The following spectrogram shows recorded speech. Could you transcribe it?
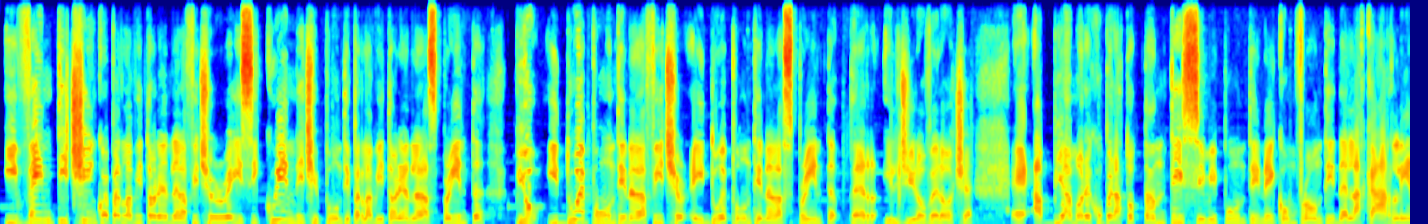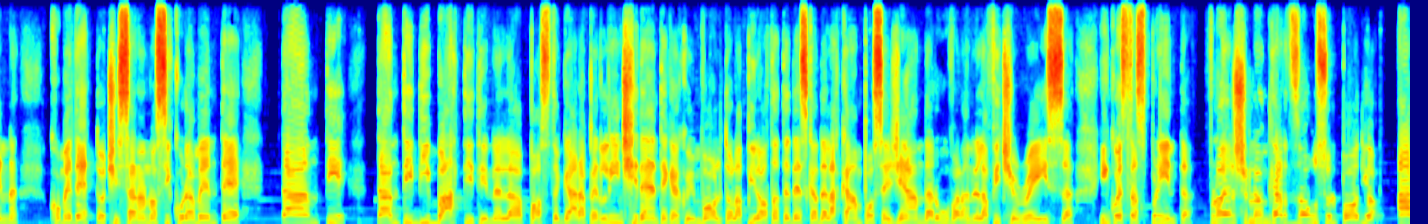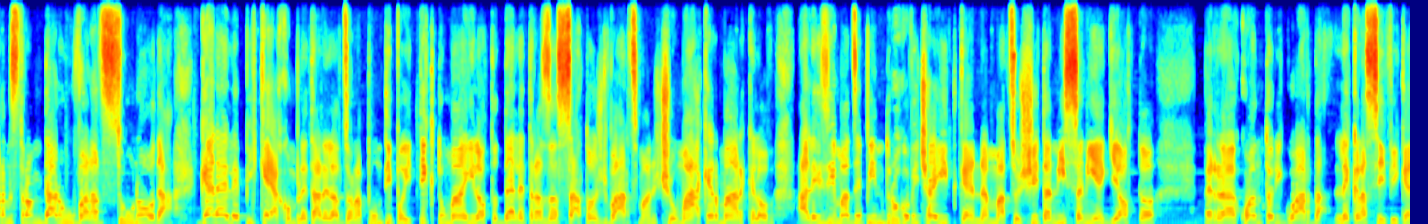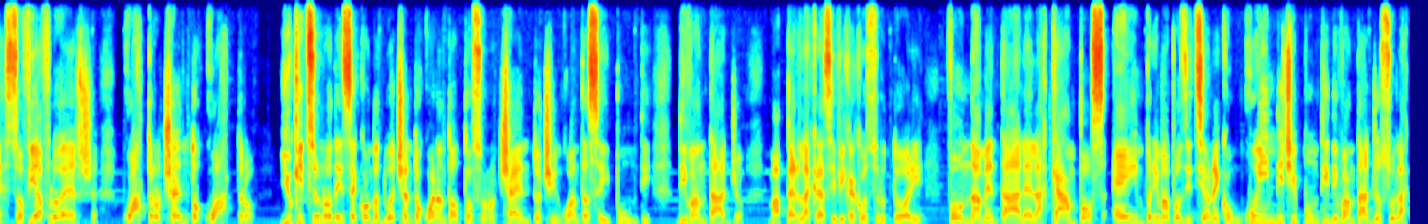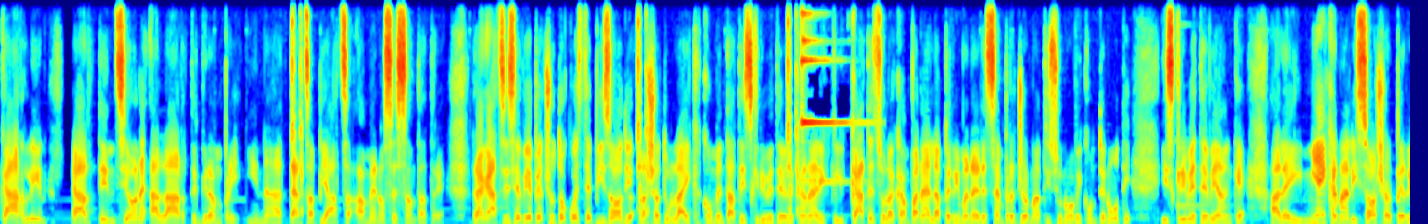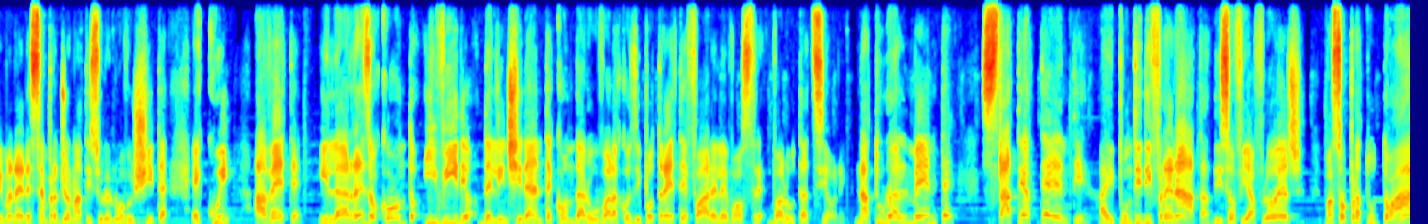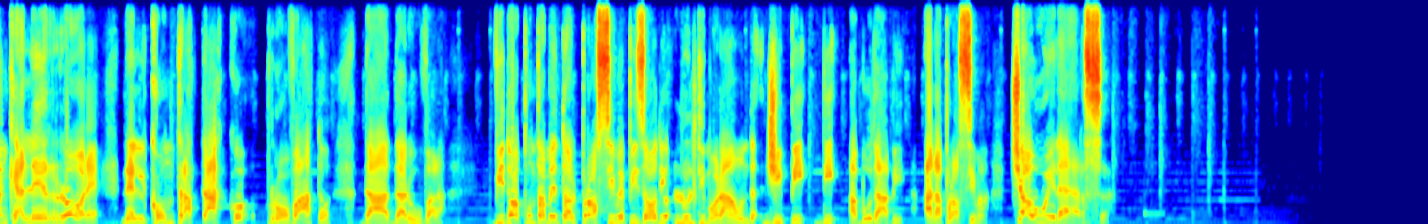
i 25 per la vittoria nella feature race, i 15 punti per la vittoria nella sprint, più i 2 punti nella feature e i 2 punti nella sprint per il giro veloce. E abbiamo recuperato tantissimi punti nei confronti della Carlin. Come detto, ci saranno sicuramente tanti, tanti dibattiti nel post gara per l'incidente che ha coinvolto la pilota tedesca della Campos e Jean Daruvala nella feature race. In questa sprint, Floers Lundgaard Zou sul podio, Armstrong Daruvala su Noda, Galele Piquet a completare la zona punti, poi Tiktu Mailot, Deletras Sato Schwarzman, Schumacher Markelov, Alesi Mazepin Drugovic Aitken, Matsushita Nissani e Ghiotto. Per quanto riguarda le classifiche, Sofia Floers 404 Yuki Tsunoda in seconda 248 sono 156 punti di vantaggio, ma per la classifica costruttori fondamentale la Campos è in prima posizione con 15 punti di vantaggio sulla Carlin. E attenzione all'Art Grand Prix in terza piazza a meno 63. Ragazzi se vi è piaciuto questo episodio lasciate un like, commentate, iscrivetevi al canale, cliccate sulla campanella per rimanere sempre aggiornati su nuovi contenuti, iscrivetevi anche ai miei canali social per rimanere sempre aggiornati sulle nuove uscite. E qui avete il resoconto, i video dell'incidente con Daruvala così potrete fare le vostre valutazioni. Naturalmente state attenti ai punti di frenata di Sofia Floers, ma soprattutto anche all'errore nel contrattacco provato da Daruvala. Vi do appuntamento al prossimo episodio, l'ultimo round GP di Abu Dhabi. Alla prossima. Ciao Willers!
